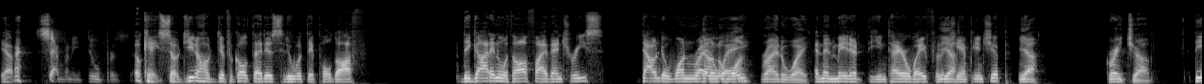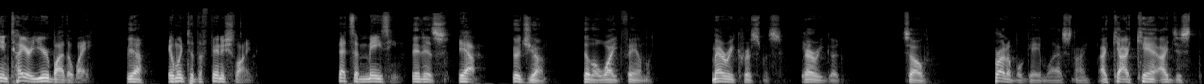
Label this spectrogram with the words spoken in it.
Yeah. 72%. Okay, so do you know how difficult that is to do what they pulled off? They got in with all five entries, down to one right Down to away, one right away. and then made it the entire way for the Yeah. championship. Yeah. Great job. The entire year, by the way. Yeah. It went to the finish line. That's amazing. It is. Yeah. Good job to the White family. Merry Christmas. Very good. So, incredible game last night. I can't, I can't, I just,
